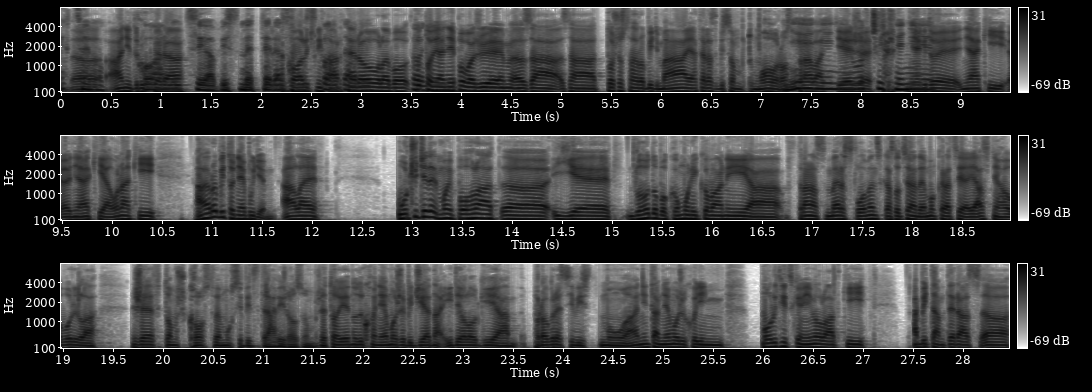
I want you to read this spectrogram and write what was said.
eh, ani Druckera aby sme teraz koaličných partnerov, lebo to toto nie. ja nepovažujem za, za to, čo sa robiť má. Ja teraz by som tu mohol rozprávať nie, nie, nie, že niekto je nejaký, eh, nejaký a onaký, ale robiť to nebudem. Ale Určite ten môj pohľad uh, je dlhodobo komunikovaný a strana Smer Slovenská sociálna demokracia jasne hovorila, že v tom školstve musí byť zdravý rozum. Že to jednoducho nemôže byť žiadna ideológia progresivizmu, ani tam nemôžu chodiť politické mimovládky, aby tam teraz uh,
